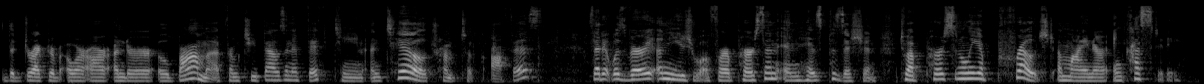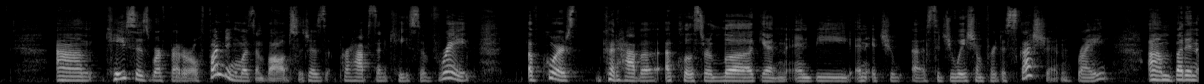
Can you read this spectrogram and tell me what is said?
the director of ORR under Obama from 2015 until Trump took office, said it was very unusual for a person in his position to have personally approached a minor in custody um, cases where federal funding was involved, such as perhaps in a case of rape, of course, could have a, a closer look and, and be an itchu, a situation for discussion, right? Um, but in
